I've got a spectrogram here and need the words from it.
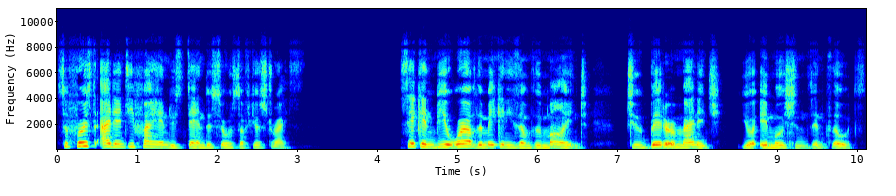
So, first, identify and understand the source of your stress. Second, be aware of the mechanism of the mind to better manage your emotions and thoughts.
